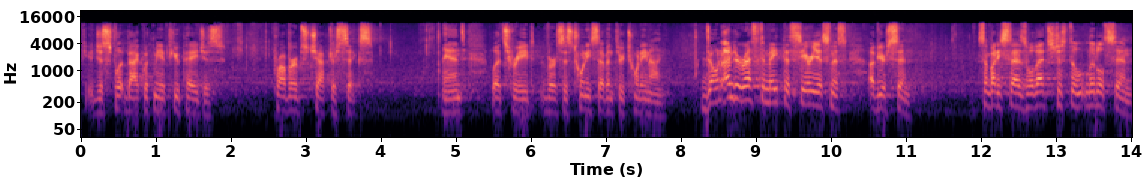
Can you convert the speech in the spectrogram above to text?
If you just flip back with me a few pages, Proverbs chapter 6. And let's read verses 27 through 29. Don't underestimate the seriousness of your sin. Somebody says, well, that's just a little sin.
